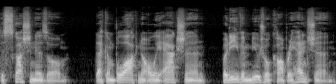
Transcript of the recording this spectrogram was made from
discussionism that can block not only action, but even mutual comprehension,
